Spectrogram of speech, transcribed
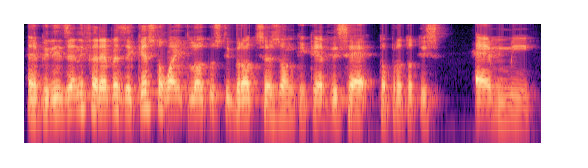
Επειδή η Jennifer έπαιζε και στο White Lotus την πρώτη σεζόν και κέρδισε το πρώτο της Emmy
